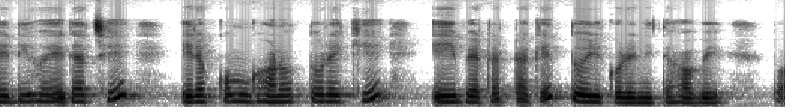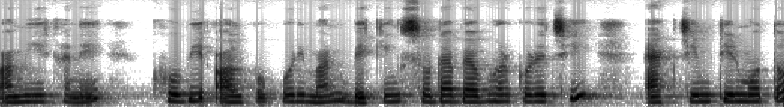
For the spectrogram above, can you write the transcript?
রেডি হয়ে গেছে। এরকম ঘনত্ব রেখে এই ব্যাটারটাকে তৈরি করে নিতে হবে। তো আমি এখানে খুবই অল্প পরিমাণ বেকিং সোডা ব্যবহার করেছি। এক চিমটির মতো।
